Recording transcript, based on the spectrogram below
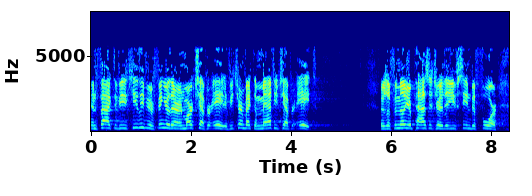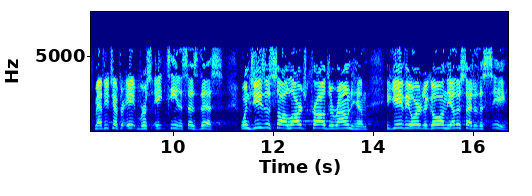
In fact, if you leave your finger there in Mark chapter 8, if you turn back to Matthew chapter 8, there's a familiar passage here that you've seen before. Matthew chapter 8, verse 18, it says this When Jesus saw large crowds around him, he gave the order to go on the other side of the sea.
